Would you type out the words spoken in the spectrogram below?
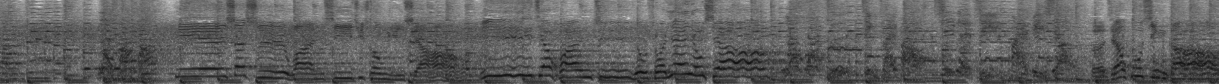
到。千山十万喜气冲云霄，一家欢聚，有说也有笑，老瓜子进财宝，吃个鸡百病消。阖家福星高。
